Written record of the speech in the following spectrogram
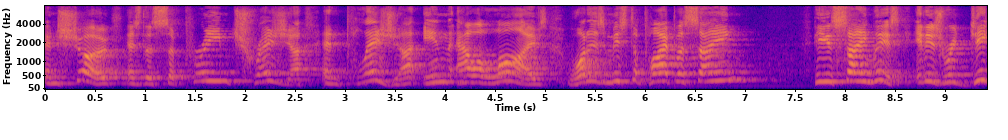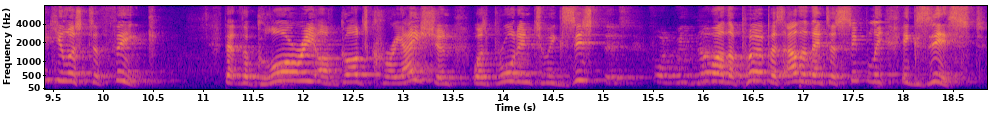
and show as the supreme treasure and pleasure in our lives. What is Mr. Piper saying? He is saying this it is ridiculous to think that the glory of God's creation was brought into existence with no other purpose other than to simply exist.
